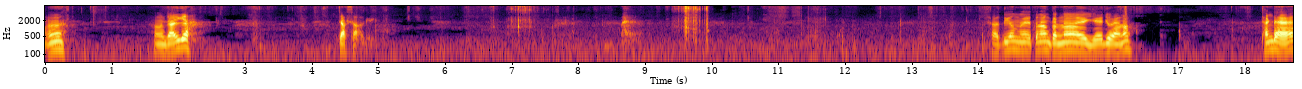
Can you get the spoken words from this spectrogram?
हाँ हम जा गया चस आ गई। सर्दियों में इतना गन्ना है, ये जो है ना, ठंडा है।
